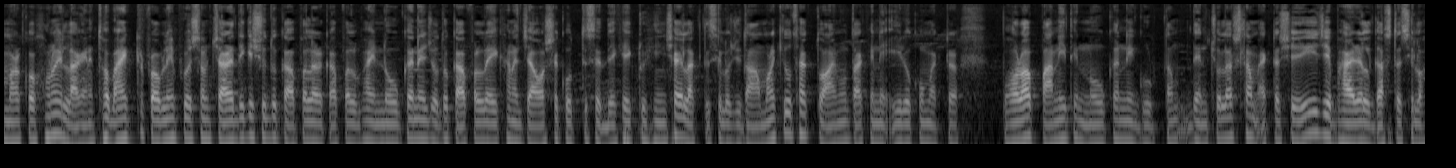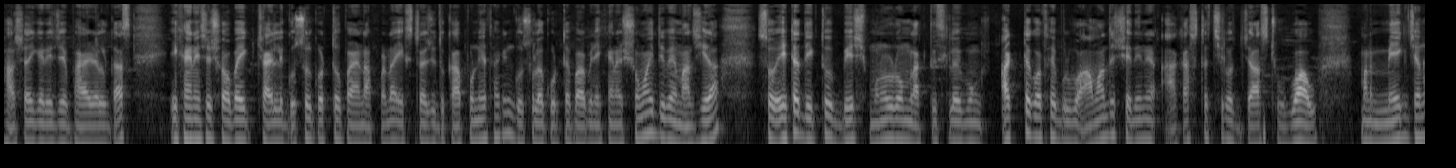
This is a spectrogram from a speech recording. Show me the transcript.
আমার কখনোই লাগেনি। তবে আরেকটা প্রবলেম পড়েছিলাম, চারিদিকে শুধু কাপাল আর কাপাল। ভাই, নৌকা নিয়ে যত কাপালরা এখানে যাওয়া আসা করতেছে, দেখে একটু হিংসাই লাগতেছিল। যদি আমার কেউ থাকতো, আমিও তাকে নিয়ে এরকম একটা ভরা পানিতে নৌকা নিয়ে ঘুরতাম। দেন চলে আসলাম একটা সেই যে ভাইরাল গাছটা ছিল হাসাইগাড়ি যে ভাইরাল গাছ। এখানে এসে সবাই চাইলে গোসল করতেও পারেন আপনারা। এক্সট্রা যদি কাপড় নিয়ে থাকেন, গোসলও করতে পারবেন। এখানে সময় দিবে মাঝিরা। সো এটা দেখতেও বেশ মনোরম লাগতেছিল এবং আরেকটা কথাই বলব, আমাদের সেদিনের আকাশটা ছিল জাস্ট ওয়াও মানে মেঘ যেন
